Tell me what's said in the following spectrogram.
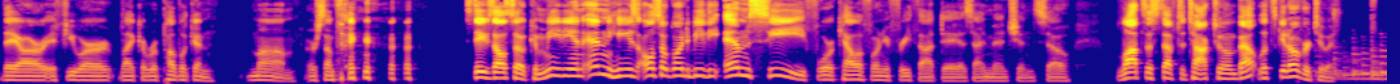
they are if you are like a Republican mom or something. Steve's also a comedian, and he's also going to be the MC for California Free Thought Day, as I mentioned. So, lots of stuff to talk to him about. Let's get over to it.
